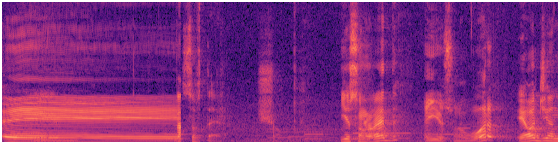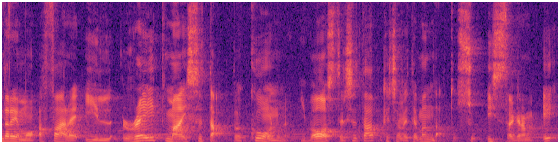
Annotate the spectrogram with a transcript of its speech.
E... Soft Air Shop. Io sono Red E io sono War. e oggi andremo a fare il Rate My Setup con i vostri setup che ci avete mandato su Instagram e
